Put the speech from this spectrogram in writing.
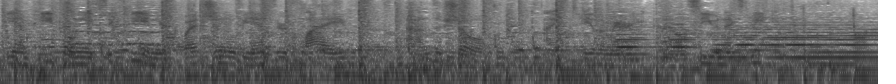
TMP 2860 and your question will be answered live on the show. I'm Taylor Merrick and I will see you next week.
